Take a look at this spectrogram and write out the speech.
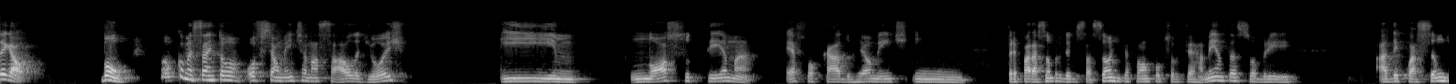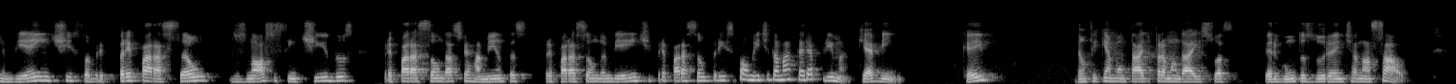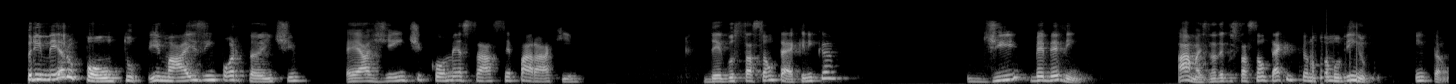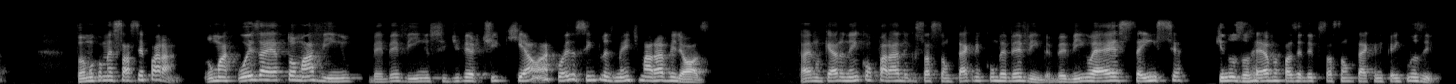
Legal. Bom, vamos começar então oficialmente a nossa aula de hoje. E o nosso tema é focado realmente em preparação para degustação. A gente vai falar um pouco sobre ferramentas, sobre adequação de ambiente, sobre preparação dos nossos sentidos, preparação das ferramentas, preparação do ambiente e preparação principalmente da matéria-prima, que é vinho. Ok? Então fiquem à vontade para mandar aí suas perguntas durante a nossa aula. Primeiro ponto e mais importante é a gente começar a separar aqui degustação técnica de beber vinho. Ah, mas na degustação técnica eu não tomo vinho? Então, vamos começar a separar. Uma coisa é tomar vinho, beber vinho, se divertir, que é uma coisa simplesmente maravilhosa. Tá? Eu não quero nem comparar a degustação técnica com beber vinho. Beber vinho é a essência que nos leva a fazer degustação técnica, inclusive.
